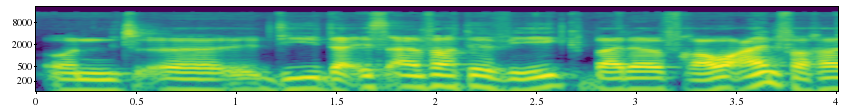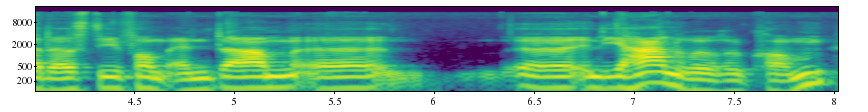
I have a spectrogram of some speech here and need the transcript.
Und äh, die, da ist einfach der Weg bei der Frau einfacher, dass die vom Enddarm äh, äh, in die Harnröhre kommen.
